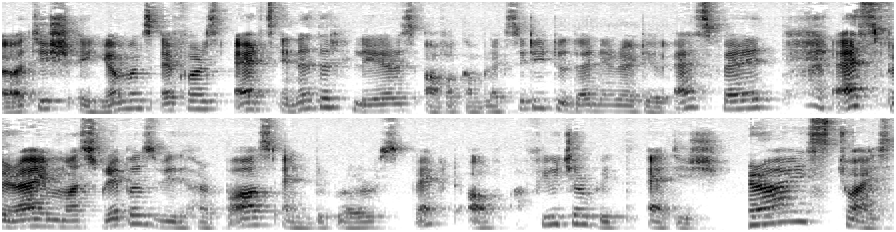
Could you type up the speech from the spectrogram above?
uh, Ates Yaman's efforts adds another layers of a complexity to the narrative as Farid as Feraye must grapple with her past and the prospect of a future with Ates. Feraye's twice.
